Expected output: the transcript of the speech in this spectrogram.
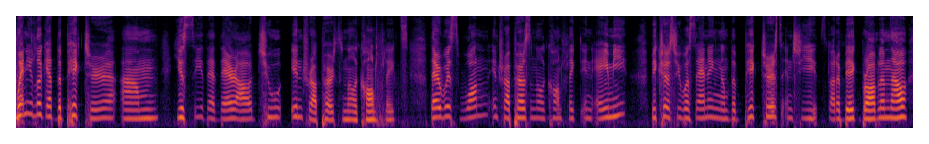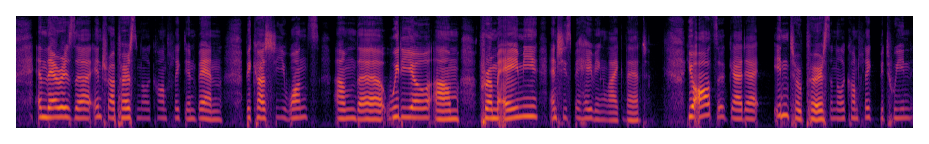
When you look at the picture, um, you see that there are two intrapersonal conflicts. There was one intrapersonal conflict in Amy because she was sending the pictures and she's got a big problem now. And there is an intrapersonal conflict in Ben because she wants um, the video um, from Amy and she's behaving like that. You also get an interpersonal conflict between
